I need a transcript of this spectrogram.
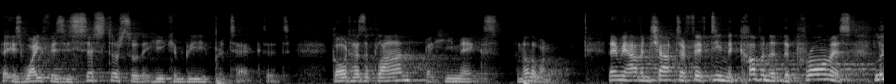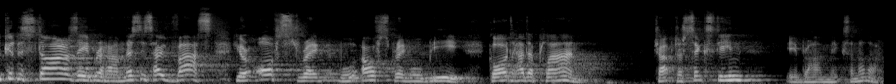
that his wife is his sister so that he can be protected. God has a plan, but he makes another one. Then we have in chapter 15 the covenant, the promise. Look at the stars, Abraham. This is how vast your offspring will, offspring will be. God had a plan. Chapter 16, Abraham makes another.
